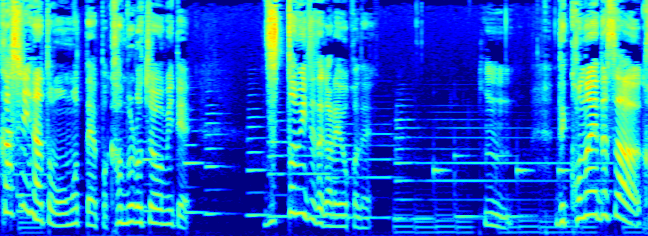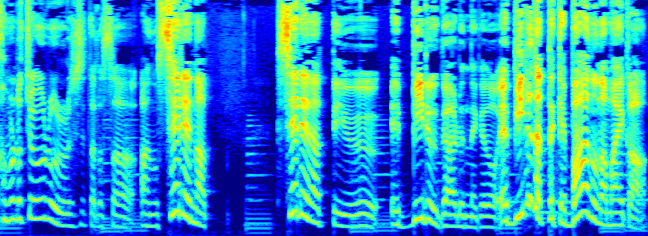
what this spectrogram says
かしいなとも思ったやっぱカムロ町を見てずっと見てたから横でうんでこの間さカムロ町うろうろしてたらさあのセレナってセレナっていうえビルがあるんだけどえビルだったっけ？バーの名前か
